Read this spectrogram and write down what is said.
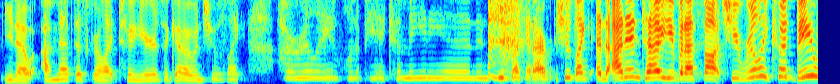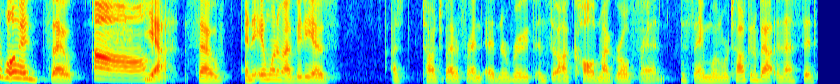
you know, I met this girl like two years ago, and she was like, I really want to be a comedian. And she's like, and I, she was like, and I didn't tell you, but I thought she really could be one. So Aw. yeah. So, and in one of my videos, I talked about a friend, Edna Ruth. And so I called my girlfriend, the same one we're talking about. And I said,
